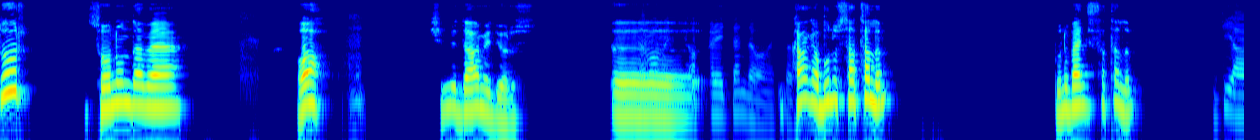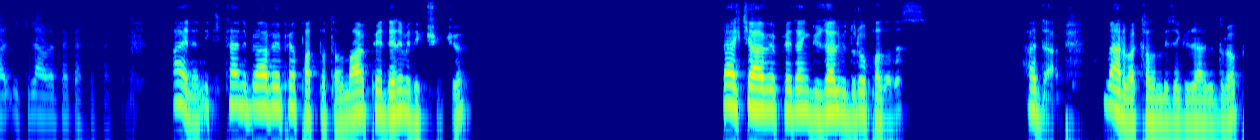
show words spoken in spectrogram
Dur. Sonunda be. Oh. Şimdi devam ediyoruz. Devam Ee, et. Upgrade'den devam et. kanka bunu satalım. Bunu bence satalım. 2 ya ikili AWP kasası aç. Aynen iki tane bir AWP patlatalım. AWP denemedik çünkü. Belki AWP'den güzel bir drop alırız. Hadi abi. Ver bakalım bize güzel bir drop.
